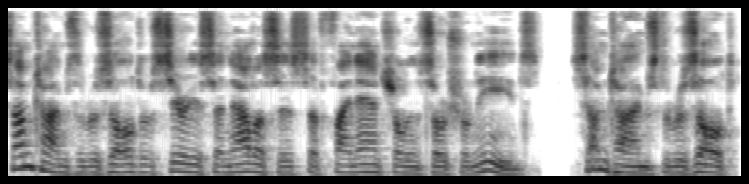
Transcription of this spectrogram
sometimes the result of serious analysis of financial and social needs, sometimes the result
